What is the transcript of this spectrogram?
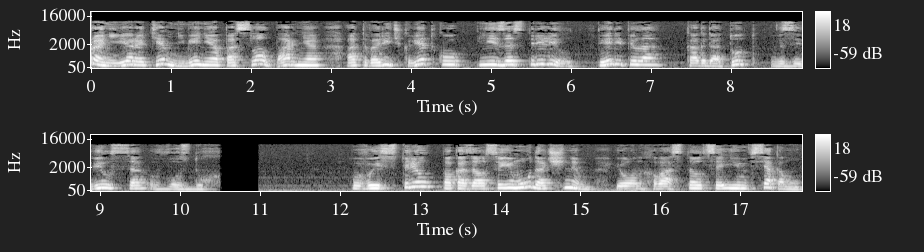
Раньера, тем не менее, послал парня отворить клетку и застрелил перепела, когда тот взвился в воздух. Выстрел показался ему удачным, и он хвастался им всякому,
